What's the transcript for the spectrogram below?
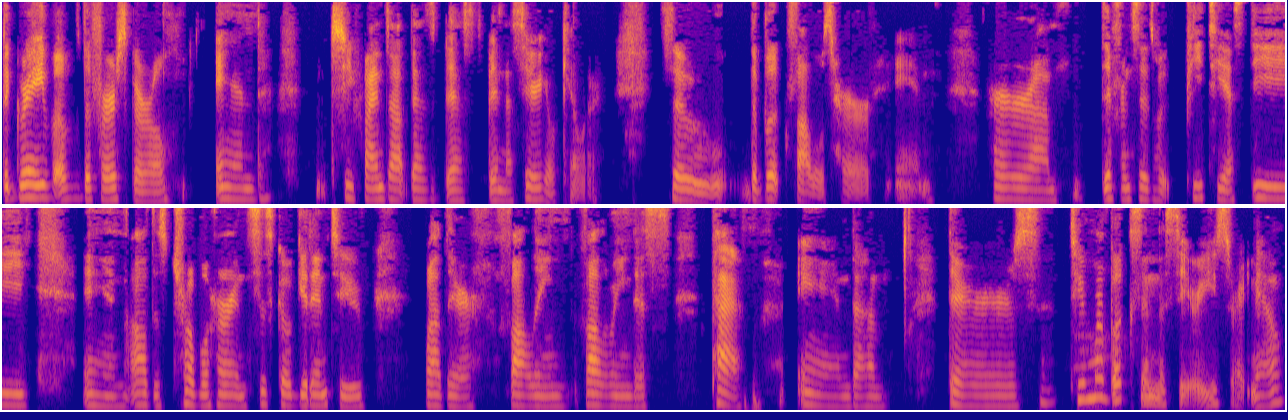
the grave of the first girl and she finds out that there's been a serial killer. So the book follows her and her um, differences with PTSD and all this trouble her and Cisco get into while they're following following this path. And um, there's two more books in the series right now,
